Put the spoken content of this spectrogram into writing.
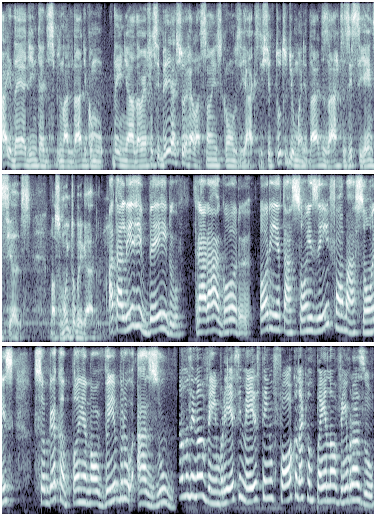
a ideia de interdisciplinaridade como DNA da UFSB e as suas relações com os IACs, Instituto de Humanidades, Artes e Ciências. Nosso muito obrigado. A Thalia Ribeiro trará agora orientações e informações sobre a campanha Novembro Azul. Estamos em novembro e esse mês tem um foco na campanha Novembro Azul.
